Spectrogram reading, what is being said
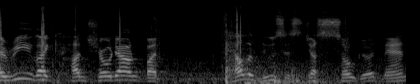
I really like Hunt Showdown, but Hell Let Loose is just so good, man.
